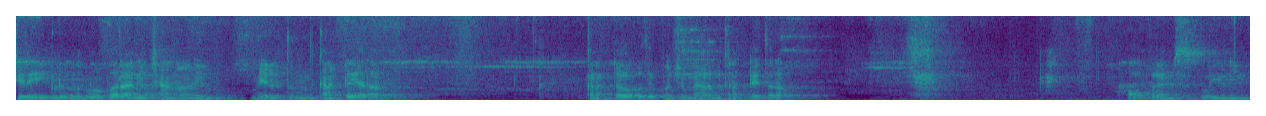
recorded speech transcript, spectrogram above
షిరి ఇప్పుడు రూపారాణి ఛానల్ని మీరు తొమ్మిది కనెక్ట్ అయ్యారా? కనెక్ట్ అవ్వకపోతే కొంచెం మేడం కనెక్ట్ అవుతారా? హాయ్ ఫ్రెండ్స్ గుడ్ ఈవినింగ్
